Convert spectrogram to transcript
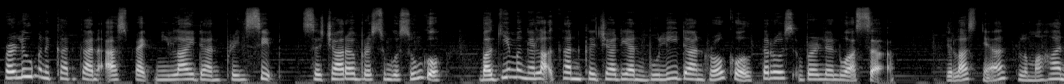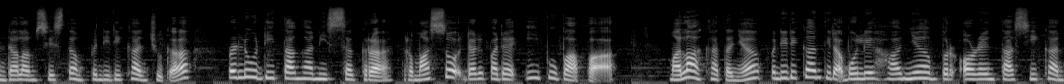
perlu menekankan aspek nilai dan prinsip secara bersungguh-sungguh bagi mengelakkan kejadian buli dan rogol terus berleluasa. Jelasnya, kelemahan dalam sistem pendidikan juga perlu ditangani segera termasuk daripada ibu bapa. Malah katanya, pendidikan tidak boleh hanya berorientasikan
